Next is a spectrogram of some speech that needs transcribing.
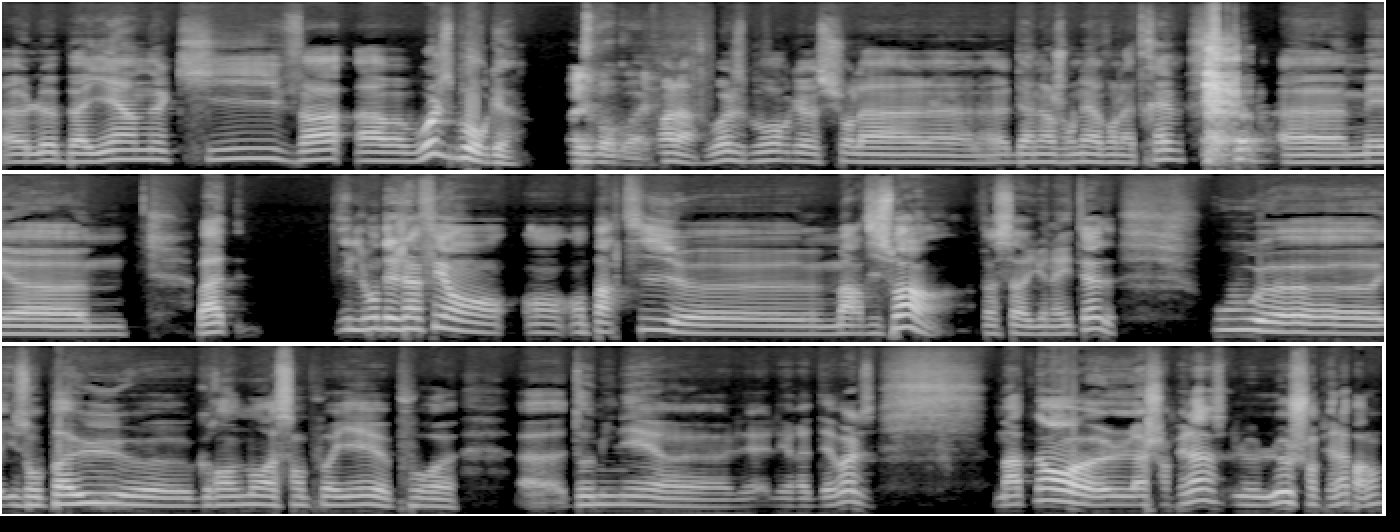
Euh, le Bayern qui va à Wolfsburg. Wolfsburg, ouais. Voilà, Wolfsburg sur la, dernière journée avant la trêve. Euh, mais bah, ils l'ont déjà fait en, en, partie mardi soir face à United, où ils n'ont pas eu grandement à s'employer pour dominer les, Red Devils. Maintenant, la championnat, le, championnat, pardon,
